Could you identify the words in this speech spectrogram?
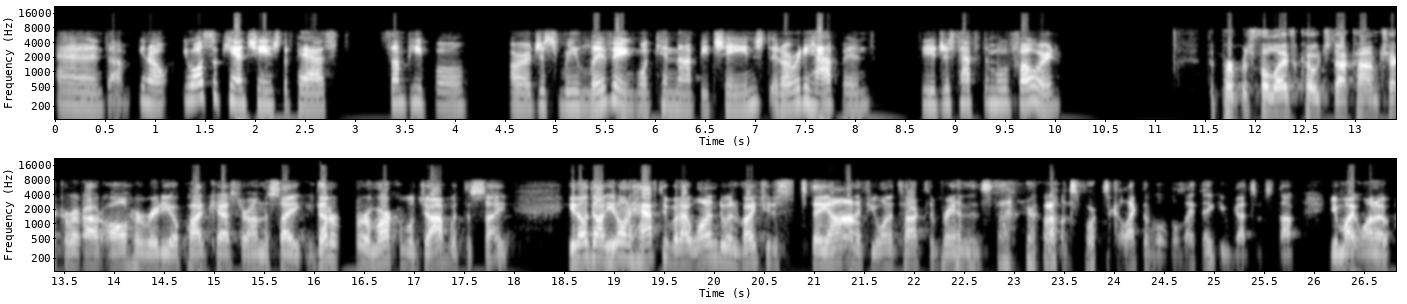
And, um, you know, you also can't change the past. Some people are just reliving what cannot be changed. It already happened. So you just have to move forward. ThePurposefulLifeCoach.com. Check her out. All her radio podcasts are on the site. You've done a remarkable job with the site. You know, Dawn, you don't have to, but I wanted to invite you to stay on if you want to talk to Brandon Steiner about sports collectibles. I think you've got some stuff you might want to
